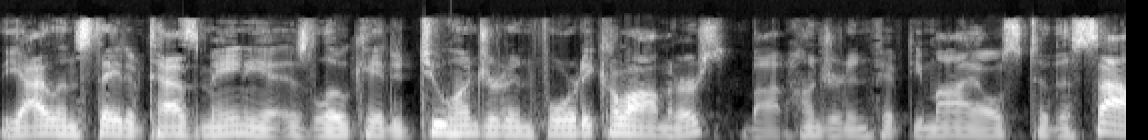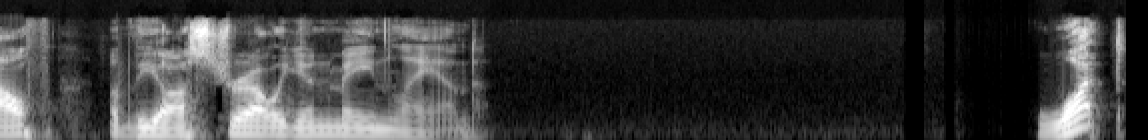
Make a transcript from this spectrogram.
The island state of Tasmania is located 240 kilometers, about 150 miles, to the south of the Australian mainland. What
